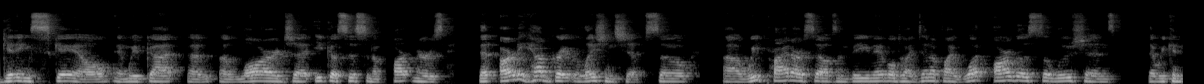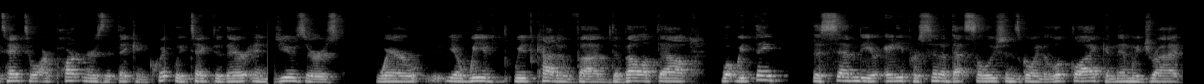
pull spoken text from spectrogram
getting scale and we've got a, a large uh, ecosystem of partners that already have great relationships. So uh, we pride ourselves in being able to identify what are those solutions that we can take to our partners that they can quickly take to their end users where you know we've we've kind of uh, developed out what we think the 70 or 80% of that solution is going to look like. And then we drive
